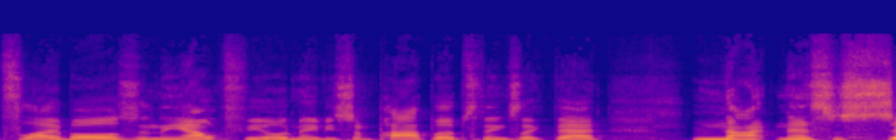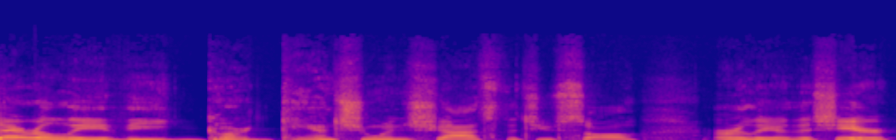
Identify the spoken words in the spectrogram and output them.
fly balls in the outfield, maybe some pop ups, things like that. Not necessarily the gargantuan shots that you saw earlier this year.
